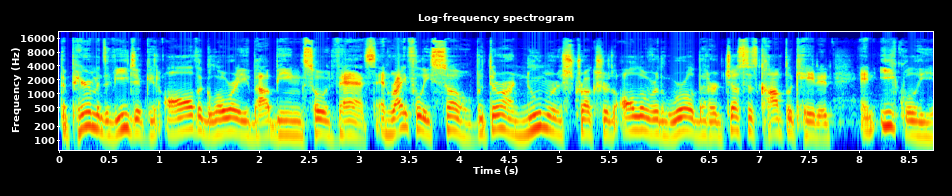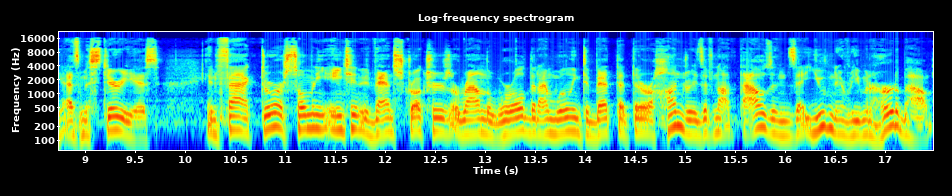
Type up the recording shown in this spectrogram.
The pyramids of Egypt get all the glory about being so advanced, and rightfully so, but there are numerous structures all over the world that are just as complicated and equally as mysterious. In fact, there are so many ancient advanced structures around the world that I'm willing to bet that there are hundreds, if not thousands, that you've never even heard about.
